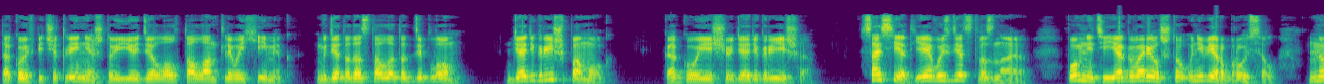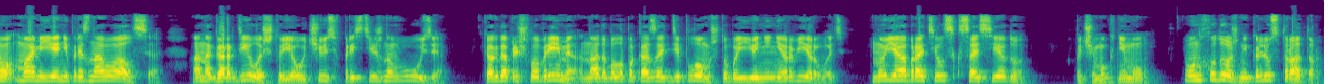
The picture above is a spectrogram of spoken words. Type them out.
Такое впечатление, что ее делал талантливый химик. Где-то достал этот диплом. Дядя Гриша помог. Какой еще дядя Гриша? Сосед, я его с детства знаю. Помните, я говорил, что универ бросил, но маме я не признавался. Она гордилась, что я учусь в престижном вузе. Когда пришло время, надо было показать диплом, чтобы ее не нервировать. Но я обратился к соседу. Почему к нему? Он художник-иллюстратор.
